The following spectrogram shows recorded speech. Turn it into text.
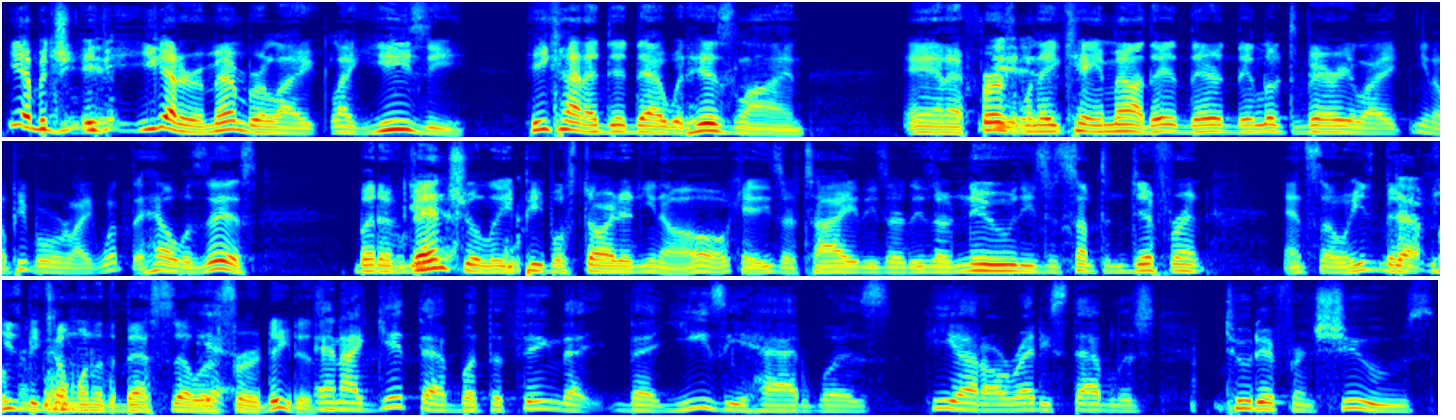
Yeah, but you, you got to remember, like like Yeezy, he kind of did that with his line. And at first, when they came out, they they they looked very like you know people were like, "What the hell was this?" But eventually, people started, you know, oh, okay, these are tight, these are these are new, these are something different, and so he's been he's become one of the best sellers Yeah, for Adidas. And I get that, but the thing that that Yeezy had was he had already established two different shoes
